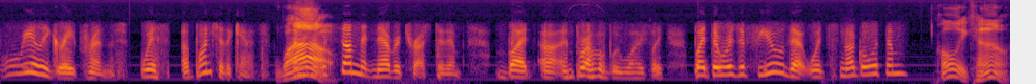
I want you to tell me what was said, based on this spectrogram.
really great friends with a bunch of the cats. I mean, there Wow. was some that never trusted him, but uh, and probably wisely. But there was a few that would snuggle with him. Holy cow.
